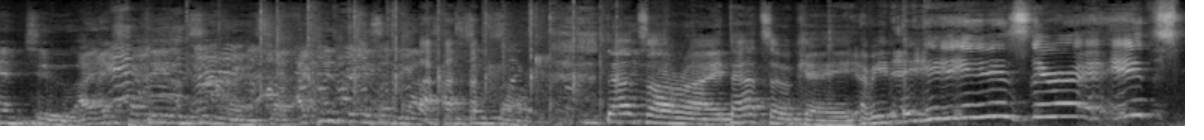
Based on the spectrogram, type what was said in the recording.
Superman 2. I, I just kept thinking of the Superman stuff. I couldn't think of something else. I'm so sorry. That's all right. That's okay. I mean, it, it, it is there. Are, it's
